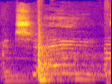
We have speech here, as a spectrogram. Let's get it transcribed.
could change.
